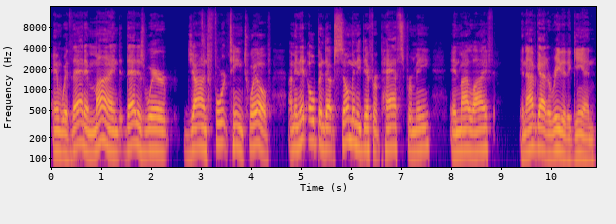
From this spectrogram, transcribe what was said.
And with that in mind, that is where John 14 12, I mean, it opened up so many different paths for me in my life. And I've got to read it again.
